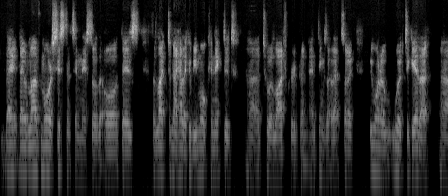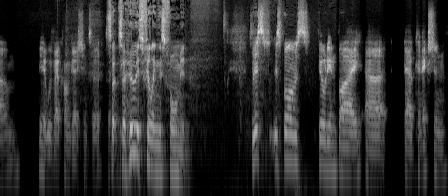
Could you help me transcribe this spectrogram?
they, they would love more assistance in this or the, or there's they'd like to know how they could be more connected uh, to a life group and, and things like that. So we want to work together um, yeah with our congregation to, to so, so who is filling this form in? So this this form is filled in by uh, our connection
